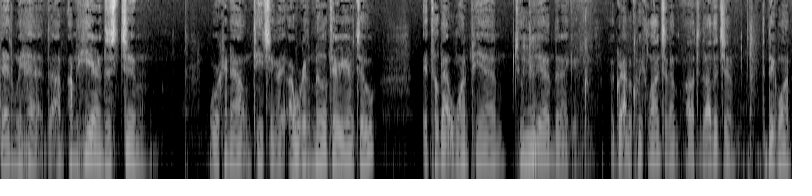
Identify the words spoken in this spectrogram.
Then we had I'm, I'm here in this gym, working out and teaching. I, I work at the military here too, until about one p.m. 2 Mhm. p.m. Then I get, grab a quick lunch and I'm out to the other gym, the big one,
